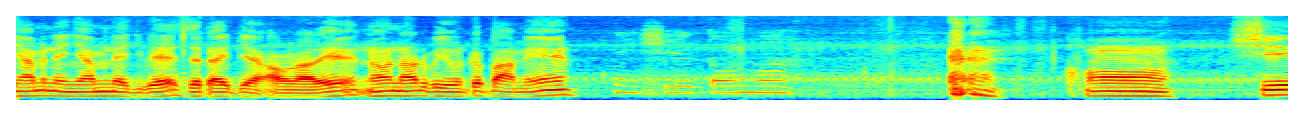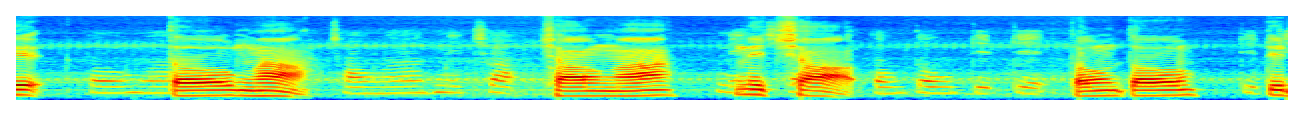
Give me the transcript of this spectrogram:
ညာမနဲ့ညာမနဲ့ကြီးပဲဇက်တိုက်ပြန်အောင်လာတယ်နော်နောက်တစ်ပြုံတွက်ပါမယ်ခွင်ရှိသုံးငါခွန်ရှစ်သုံးငါ3 6ငါနှစ်ချ5 6 5နှစ်ချသုံးသုံးတစ်တစ်3 3တစ်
